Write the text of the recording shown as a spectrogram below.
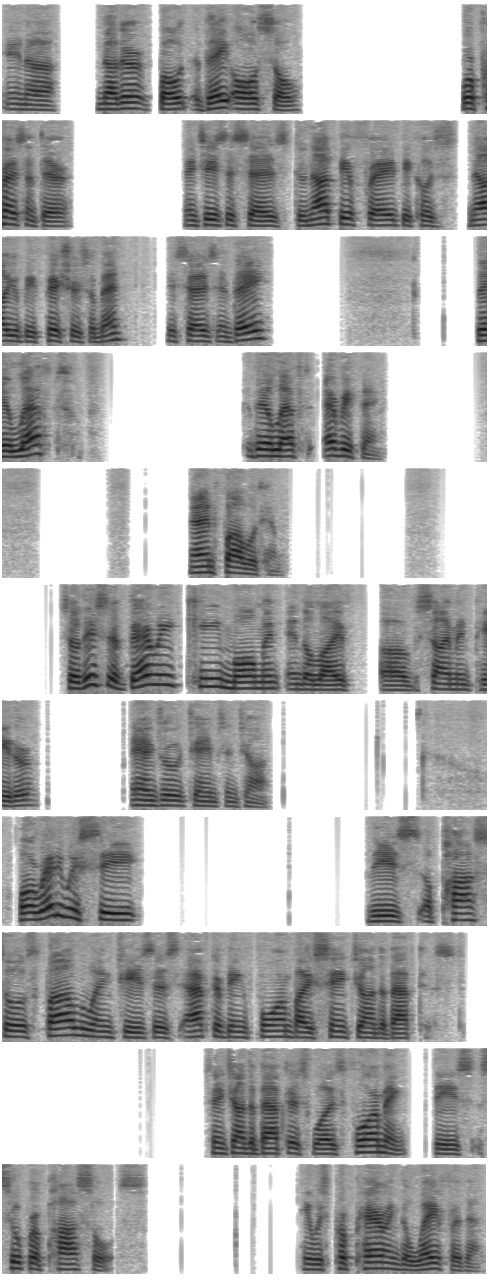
in a, another boat. They also were present there. And Jesus says, do not be afraid because now you'll be fishers of men. It says, and they, they left, they left everything and followed him. So this is a very key moment in the life of Simon Peter, Andrew, James, and John. Already we see these apostles following Jesus after being formed by St. John the Baptist. St. John the Baptist was forming these super apostles. He was preparing the way for them.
